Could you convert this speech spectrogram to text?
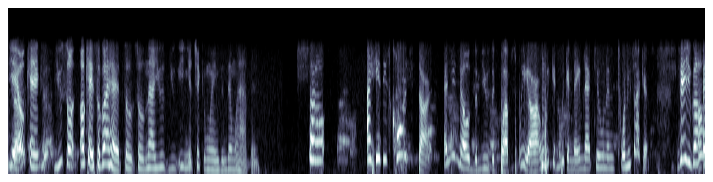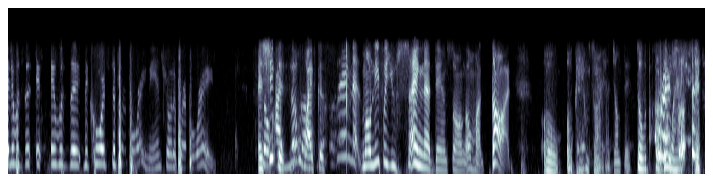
Yeah. Okay. You saw. Okay. So go ahead. So so now you you eating your chicken wings, and then what happened? So I hear these chords start, and you know the music buffs we are. We can we can name that tune in 20 seconds. There you go. And it was the it, it was the the chords to Purple Rain, the intro to Purple Rain. And So she could, your wife could sing that. Monifa, you sang that damn song. Oh my God. Oh, okay. I'm sorry. I jumped it. So, so then what happened?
